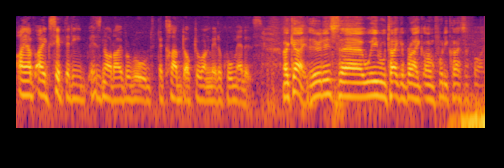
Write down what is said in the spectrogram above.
I, I, accept that he has not overruled the club doctor on medical matters. Okay, there it is. Uh, we will take a break on Footy Classified.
